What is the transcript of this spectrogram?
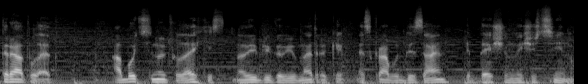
триатлет або цінуєте легкість, нові бігові метрики, яскравий дизайн і дещо нижчу ціну.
